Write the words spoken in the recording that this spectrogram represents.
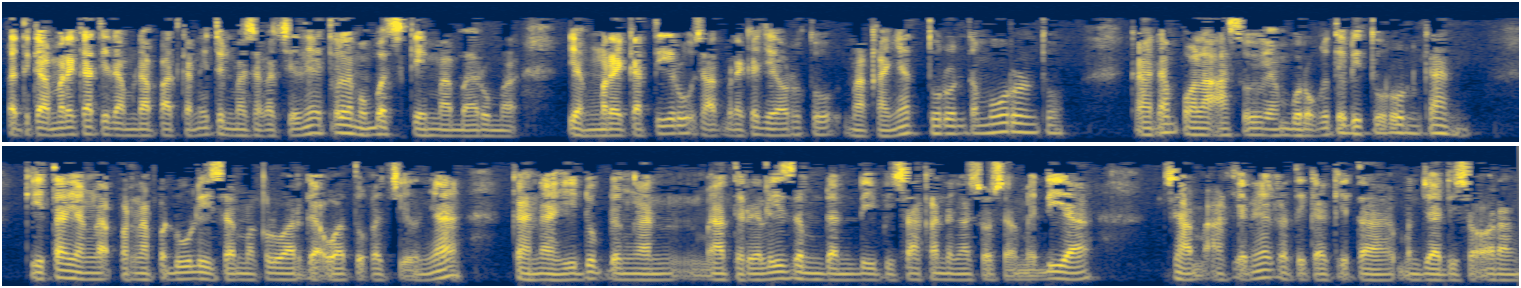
ketika mereka tidak mendapatkan itu di masa kecilnya, itulah membuat skema baru yang mereka tiru saat mereka jadi ortu. Makanya turun temurun tuh. Kadang pola asuh yang buruk itu diturunkan. Kita yang nggak pernah peduli sama keluarga waktu kecilnya karena hidup dengan materialisme dan dipisahkan dengan sosial media, sama akhirnya ketika kita menjadi seorang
